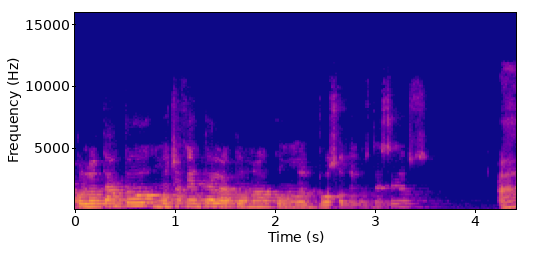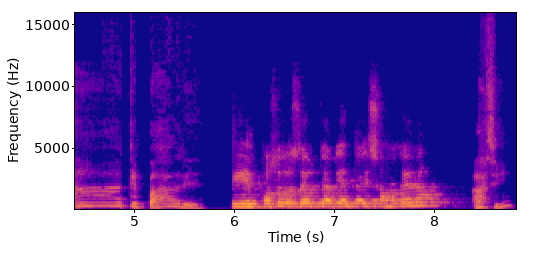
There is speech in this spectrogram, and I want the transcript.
Por lo tanto, mucha gente la toma como el pozo de los deseos. Ah, qué padre. Sí, el pozo de deseos te avienta esa moneda. Ah, sí.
